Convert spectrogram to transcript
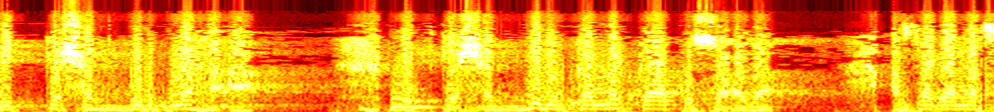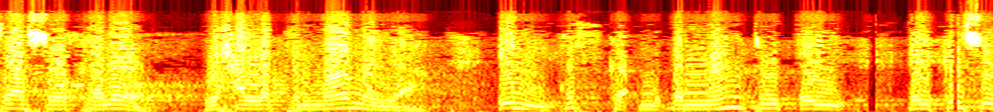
midka xadgudublaha ah midka xadgudubka markaa ku socda asagana saasoo kaleo waxaa la tilmaamayaa in qofka dhammaantood ay ka soo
